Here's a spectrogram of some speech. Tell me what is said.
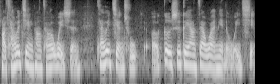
好才会健康，才会卫生，才会减除呃各式各样在外面的危险。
